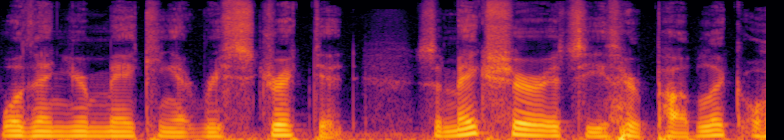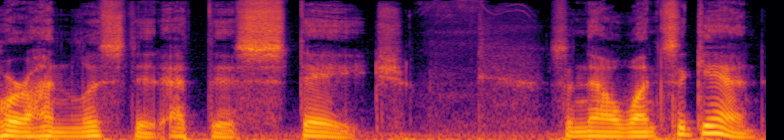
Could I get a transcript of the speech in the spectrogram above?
well then you're making it restricted. So make sure it's either public or unlisted at this stage. So now once again,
